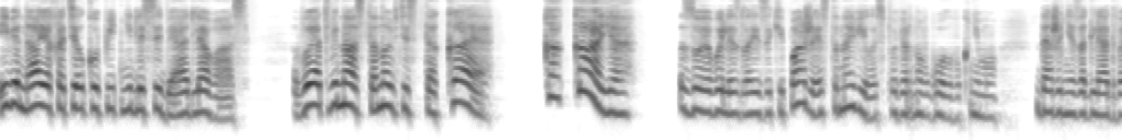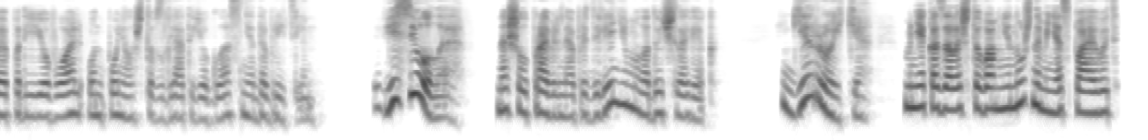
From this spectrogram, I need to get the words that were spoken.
«И вина я хотел купить не для себя, а для вас. Вы от вина становитесь такая...» «Какая?» Зоя вылезла из экипажа и остановилась, повернув голову к нему. Даже не заглядывая под ее вуаль, он понял, что взгляд ее глаз неодобрителен. «Веселая», — нашел правильное определение молодой человек. «Геройки. Мне казалось, что вам не нужно меня спаивать,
